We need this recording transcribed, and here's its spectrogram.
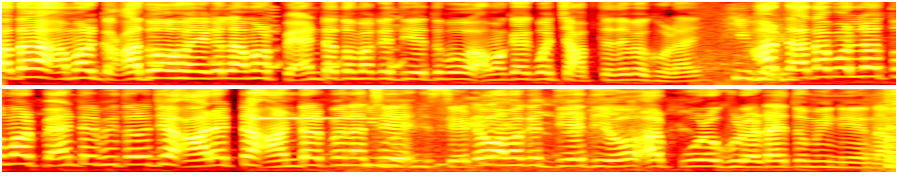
দাদা আমার গা ধোয়া হয়ে গেলে আমার প্যান্টটা তোমাকে দিয়ে দেবো আমাকে একবার চাপতে দেবে ঘোড়ায়। আর দাদা বলল তোমার প্যান্টের ভিতরে যে আর একটা আন্ডার প্যান আছে সেটাও আমাকে দিয়ে দিও আর পুরো ঘোড়াটাই তুমি নিয়ে নাও।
